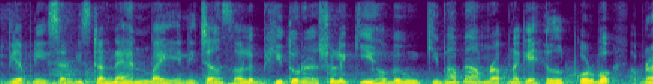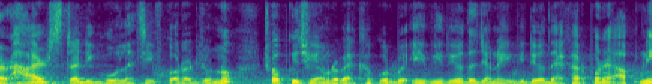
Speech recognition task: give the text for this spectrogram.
যদি আপনি এই সার্ভিসটা নেন বাই এনি চান্স তাহলে ভিতরে আসলে কি হবে এবং কীভাবে আমরা আপনাকে হেল্প করব, আপনার হায়ার স্টাডি গোল অ্যাচিভ করার জন্য সব কিছুই আমরা ব্যাখ্যা করব এই ভিডিওতে। যেন এই ভিডিও দেখার পরে আপনি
